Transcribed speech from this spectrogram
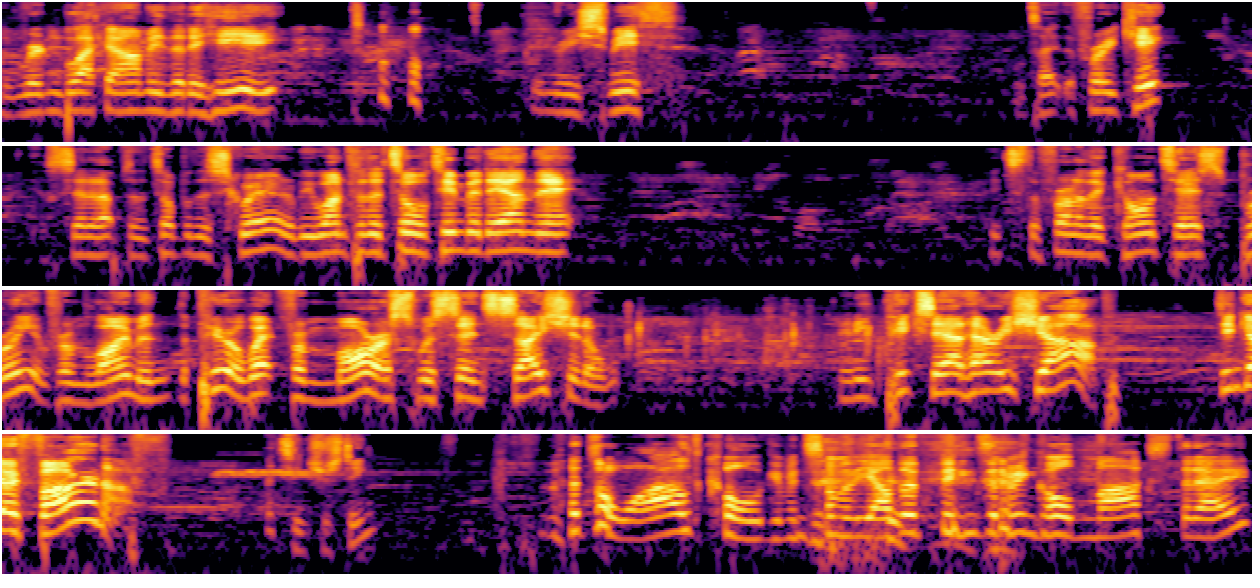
The red and black army that are here. Henry Smith will take the free kick. He'll set it up to the top of the square. It'll be one for the tall timber down there. It's the front of the contest. Brilliant from Lohmann. The pirouette from Morris was sensational. And he picks out Harry Sharp. Didn't go far enough. That's interesting. That's a wild call given some of the other things that have been called marks today.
